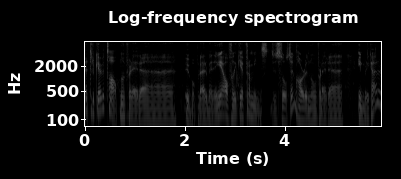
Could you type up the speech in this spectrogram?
Jeg tror ikke jeg vil ta opp noen flere eh, upopulære meninger. Iallfall ikke fra min ståsted. Har du noen flere innblikk her?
